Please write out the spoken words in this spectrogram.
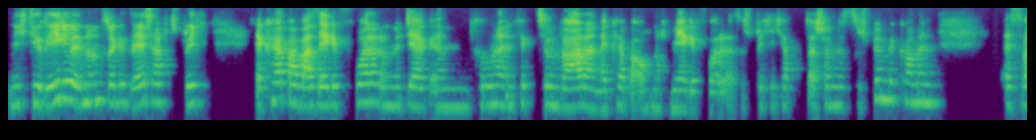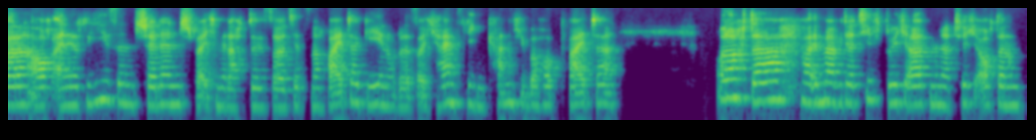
nicht die Regel in unserer Gesellschaft, sprich, der Körper war sehr gefordert und mit der ähm, Corona-Infektion war dann der Körper auch noch mehr gefordert. Also sprich, ich habe da schon das zu spüren bekommen. Es war dann auch eine riesen Challenge, weil ich mir dachte, soll es jetzt noch weitergehen oder soll ich heimfliegen? Kann ich überhaupt weiter? Und auch da war immer wieder tief durchatmen, natürlich auch dann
